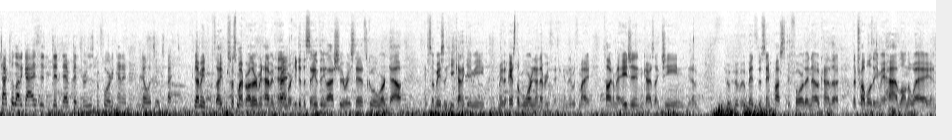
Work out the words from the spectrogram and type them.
talk to a lot of guys that, that have been through this before to kind of know what to expect. Yeah, I mean, like, especially my brother. I mean, having him Right. where he did the same thing last year, where he stayed at school, worked out, and so basically he kind of gave me, I mean, I guess the warning on everything. And then with my talking to my agent and guys like Jean, you know, who, who- who've been through the same process before, they know kind of the, the troubles that you may have along the way, and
